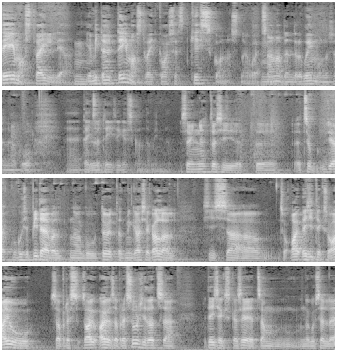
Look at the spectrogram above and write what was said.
teemast välja mm. ja mitte ainult teemast, vaid ka sellest keskkonnast nagu, et sa mm. annad endale võimaluse nagu Äh, täitsa teise keskkonda minna. see on jah tõsi, et, et sa jah, kui sa pidevalt nagu töötad mingi asja kallal, siis sa, su esiteks su aju saab, aju saab ressursid otsa teiseks ka see, et sa nagu selle,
